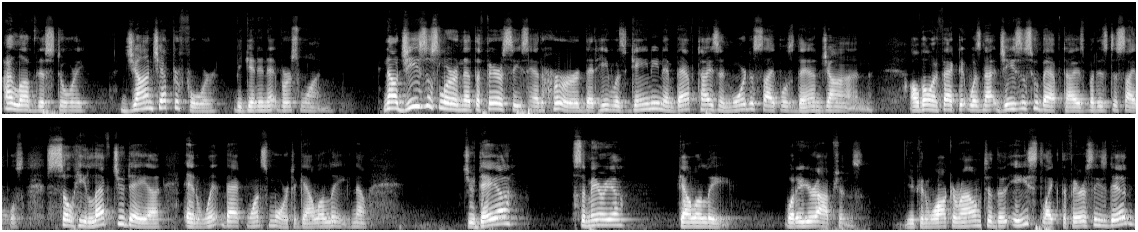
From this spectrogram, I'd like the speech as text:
I love this story. John chapter 4, beginning at verse 1. Now Jesus learned that the Pharisees had heard that he was gaining and baptizing more disciples than John. Although, in fact, it was not Jesus who baptized, but his disciples. So he left Judea and went back once more to Galilee. Now, Judea, Samaria, Galilee. What are your options? You can walk around to the east like the Pharisees did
